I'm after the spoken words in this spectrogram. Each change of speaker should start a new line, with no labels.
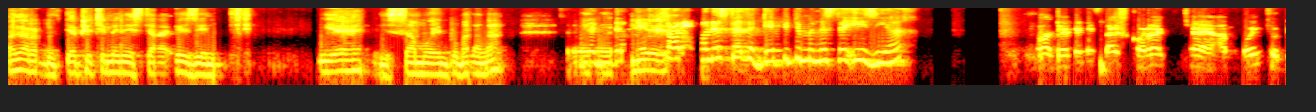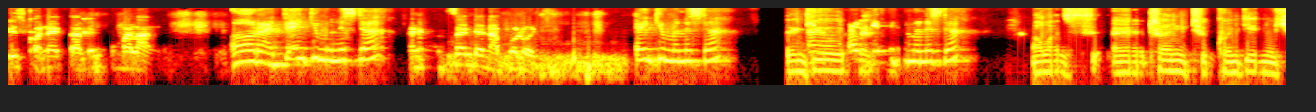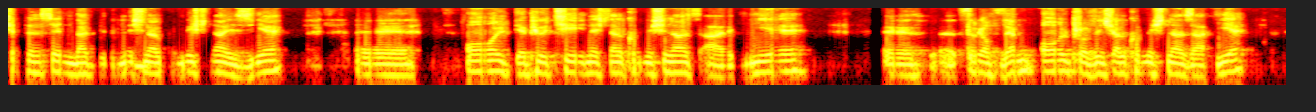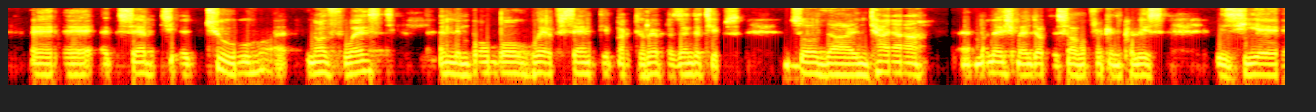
Honorable Deputy Minister isn't here, is somewhere in Mpumalanga.
The- the-
yeah.
Sorry, Minister, the Deputy Minister is here.
No, the minister is correct, Chair. I'm going to disconnect. I'm in Pumalang
All right. Thank you, Minister.
and send an apology.
Thank you, Minister.
Thank you.
Uh, Deputy Minister.
I was uh, trying to continue, Chairperson, that the National Commissioner is here. Uh, all deputy national commissioners are here. Uh, three of them, all provincial commissioners are here, uh, uh, except uh, two, uh, Northwest and Limpopo, who have sent but representatives. So the entire uh, management of the South African Police is here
